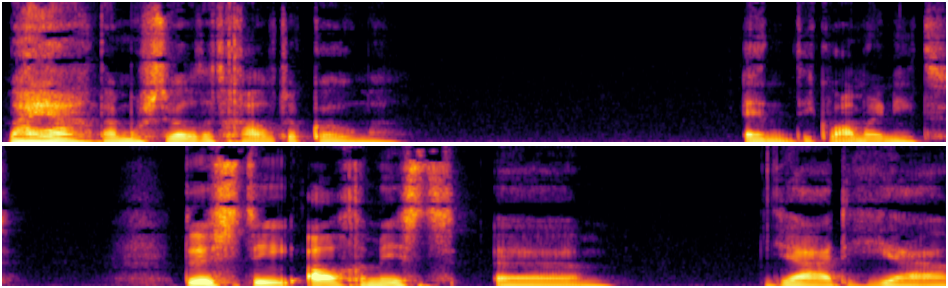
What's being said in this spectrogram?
Maar ja, daar moest wel dat goud er komen. En die kwam er niet. Dus die alchemist, ehm, ja, die, uh,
